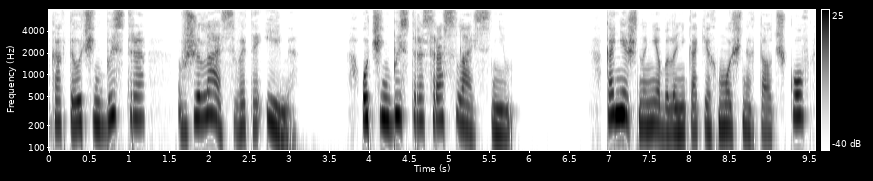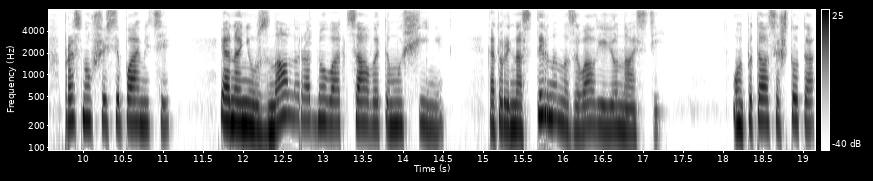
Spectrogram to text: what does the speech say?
как-то очень быстро вжилась в это имя, очень быстро срослась с ним. Конечно, не было никаких мощных толчков проснувшейся памяти, и она не узнала родного отца в этом мужчине, который настырно называл ее Настей. Он пытался что-то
